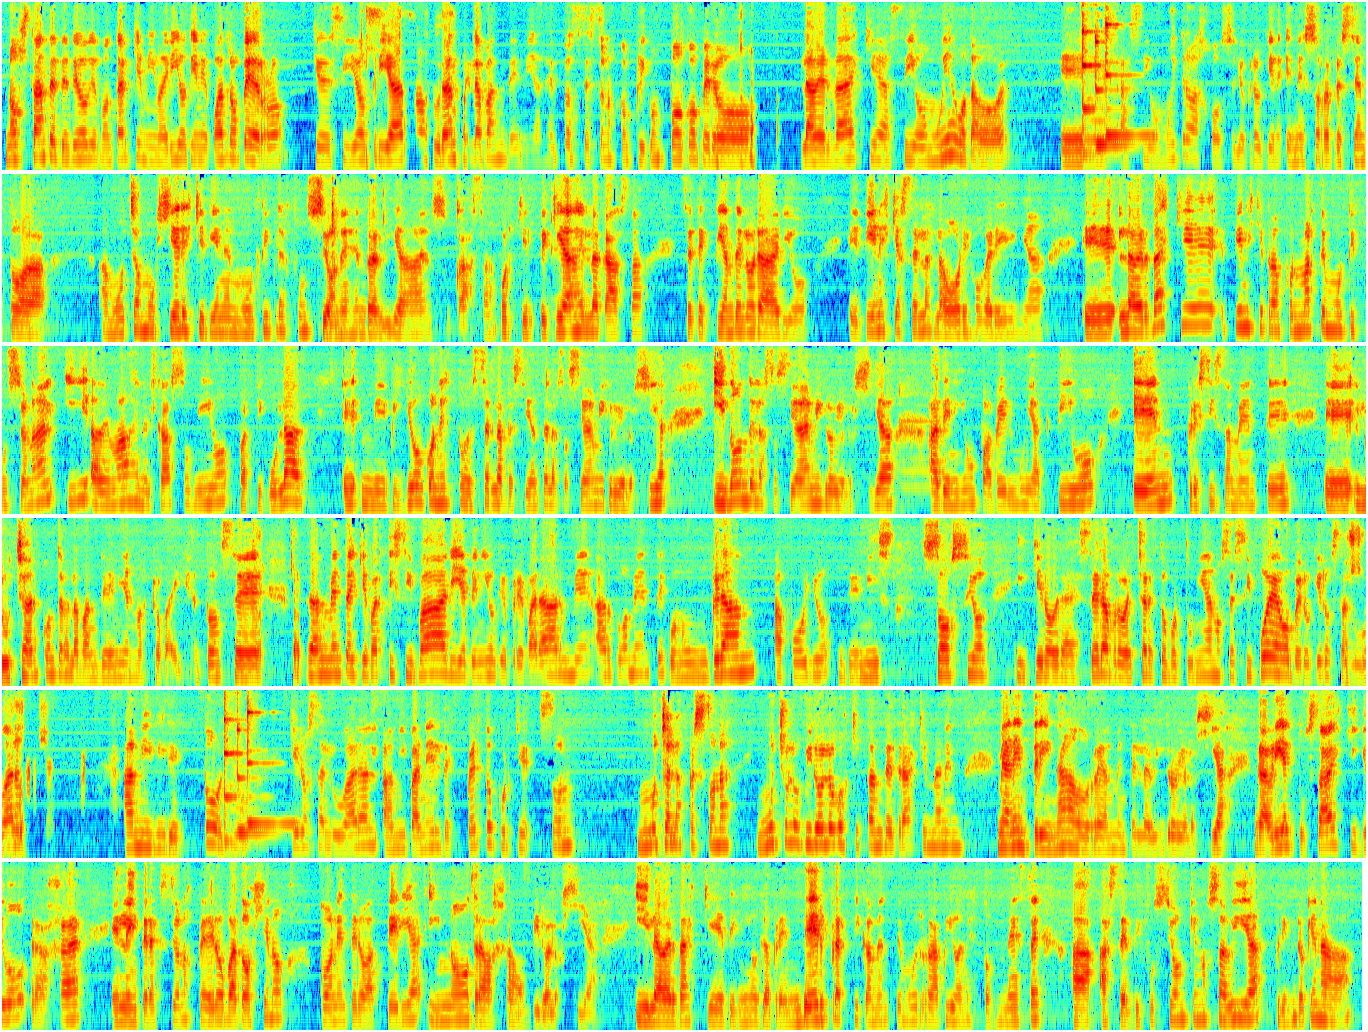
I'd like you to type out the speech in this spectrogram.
No obstante, te tengo que contar que mi marido tiene cuatro perros que decidió criarnos durante la pandemia. Entonces eso nos complicó un poco, pero la verdad es que ha sido muy agotador, eh, ha sido muy trabajoso. Yo creo que en eso represento a, muchas mujeres que tienen múltiples funciones en realidad en su casa, porque te quedas en la casa, se te extiende el horario, eh, tienes que hacer las labores hogareñas. Eh, la verdad es que tienes que transformarte en multifuncional y además en el caso mío particular, eh, me pilló con esto de ser la presidenta de la Sociedad de Microbiología y donde la Sociedad de Microbiología ha tenido un papel muy activo en precisamente eh, luchar contra la pandemia en nuestro país. Entonces, realmente hay que participar y he tenido que prepararme arduamente con un gran apoyo de mis socios y quiero agradecer, aprovechar esta oportunidad, no sé si puedo, pero quiero saludar a, mi directorio, quiero saludar a mi panel de expertos porque son muchas las personas, muchos los virólogos que están detrás que me han, me han entrenado realmente en la microbiología. Gabriel, tú sabes que yo trabajaba en la interacción hospedero-patógeno con enterobacteria y no trabajaba en virología. Y la verdad es que he tenido que aprender prácticamente muy rápido en estos meses a hacer difusión que no sabía, primero que nada.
